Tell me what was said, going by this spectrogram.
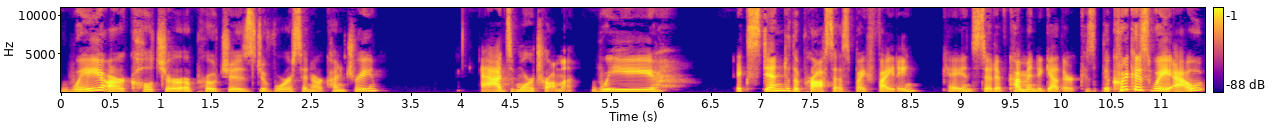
way our culture approaches divorce in our country adds more trauma. We extend the process by fighting, okay, instead of coming together because the quickest way out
